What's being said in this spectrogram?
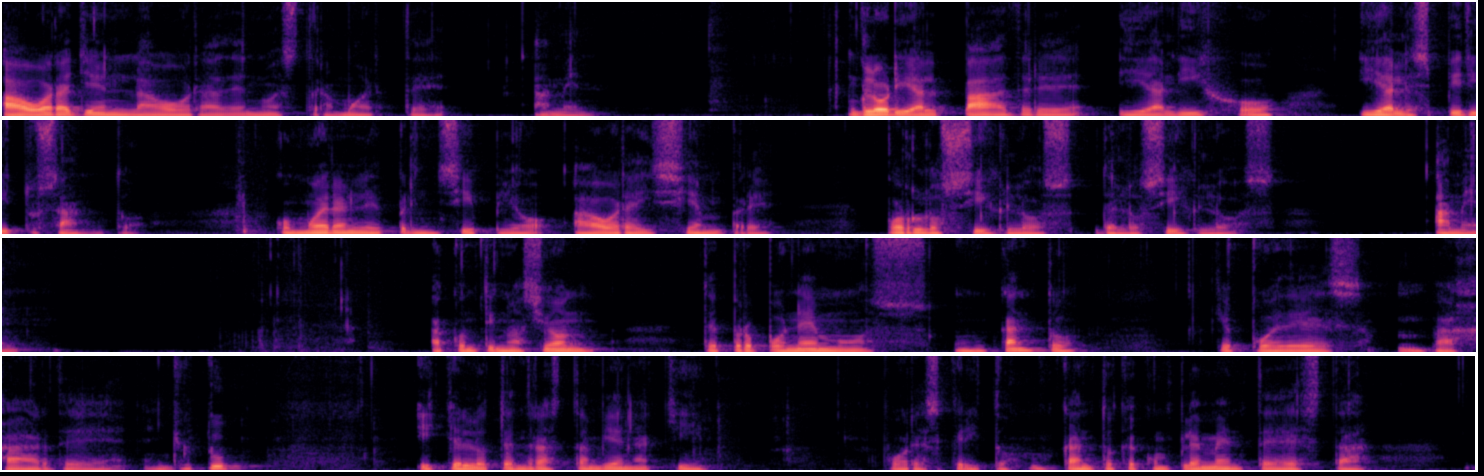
ahora y en la hora de nuestra muerte. Amén. Gloria al Padre y al Hijo y al Espíritu Santo, como era en el principio, ahora y siempre, por los siglos de los siglos. Amén. A continuación te proponemos un canto que puedes bajar de YouTube y que lo tendrás también aquí por escrito, un canto que complemente esta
